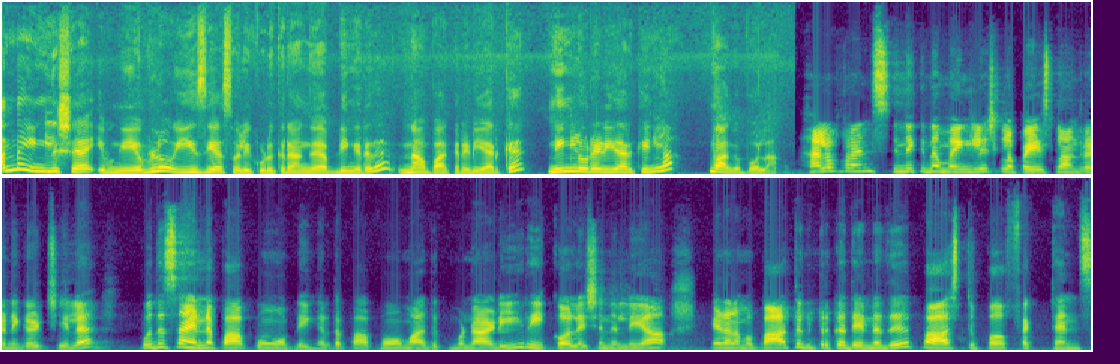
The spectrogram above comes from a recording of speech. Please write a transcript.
அந்த இங்கிலீஷை இவங்க எவ்வளோ ஈஸியாக சொல்லி கொடுக்குறாங்க அப்படிங்கிறத நான் பார்க்க ரெடியாக இருக்கேன். நீங்களும் ரெடியாக இருக்கீங்களா? வாங்க போகலாம் ஹலோ ஃப்ரெண்ட்ஸ் இன்னைக்கு நம்ம இங்கிலீஷ்ல பேசலாங்கிற நிகழ்ச்சியில புதுசா என்ன பார்ப்போம் அப்படிங்கறத பார்ப்போம். அதுக்கு முன்னாடி ரீகாலேஷன் இல்லையா? ஏன்னா நம்ம பார்த்துக்கிட்டு இருக்கிறது என்னது? பாஸ்ட் பர்ஃபெக்ட் டென்ஸ்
